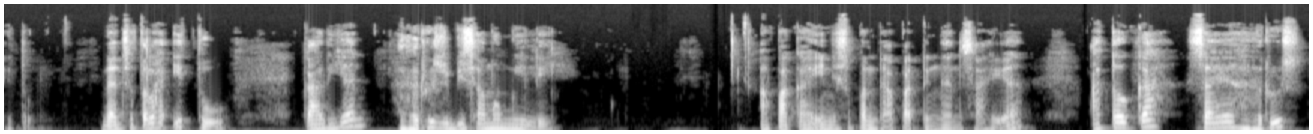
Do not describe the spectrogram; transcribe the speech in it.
itu. Dan setelah itu, kalian harus bisa memilih apakah ini sependapat dengan saya ataukah saya harus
